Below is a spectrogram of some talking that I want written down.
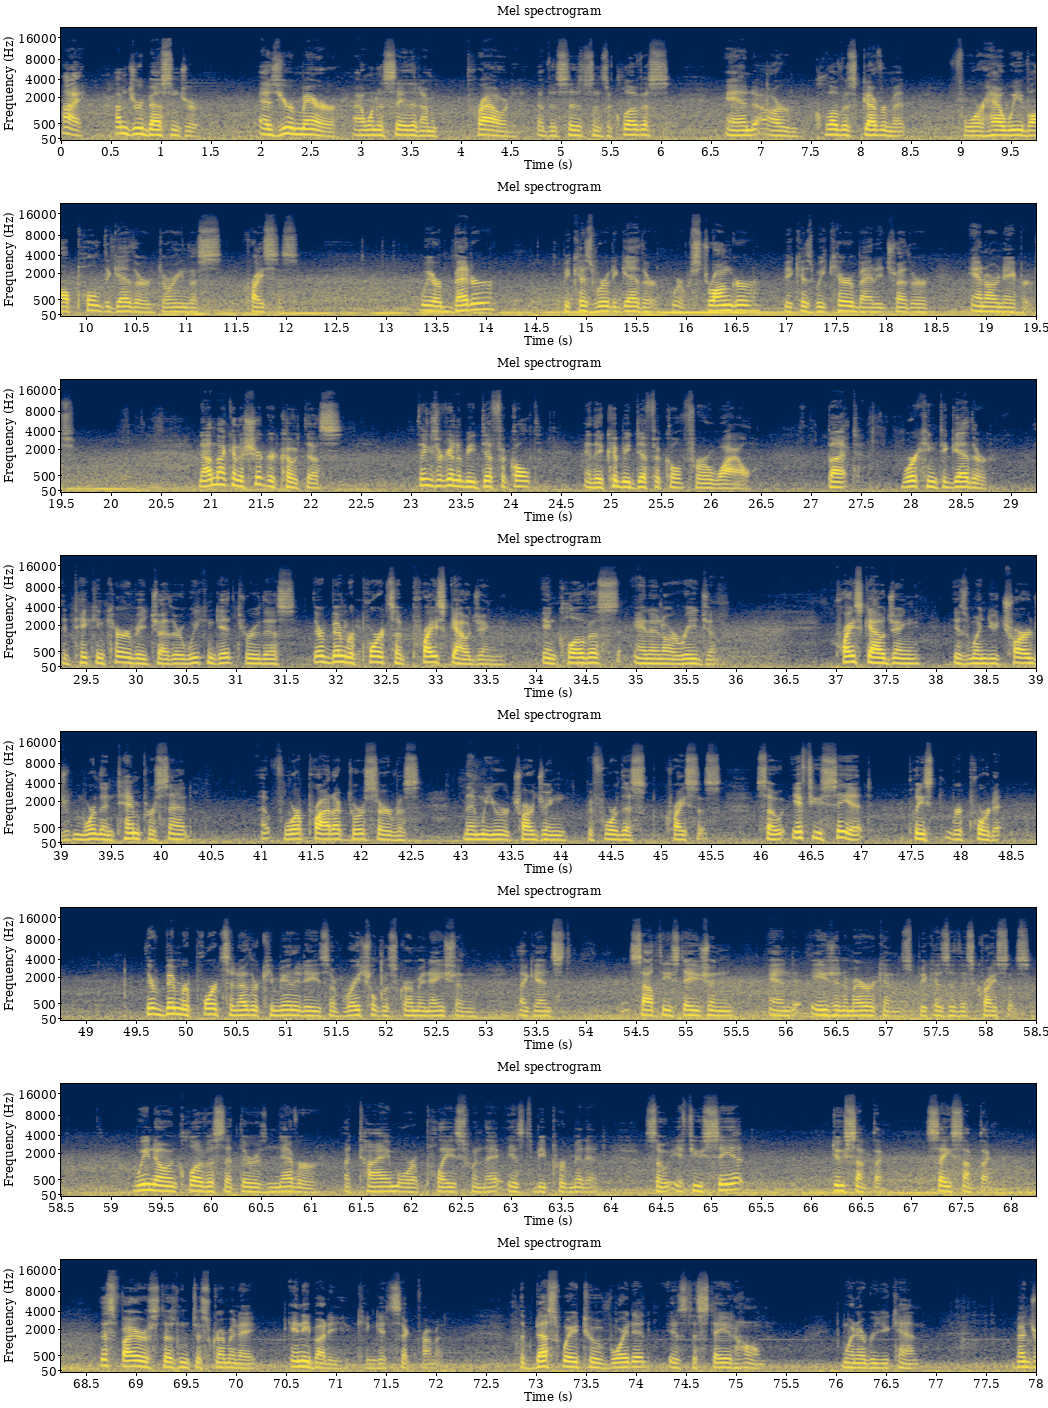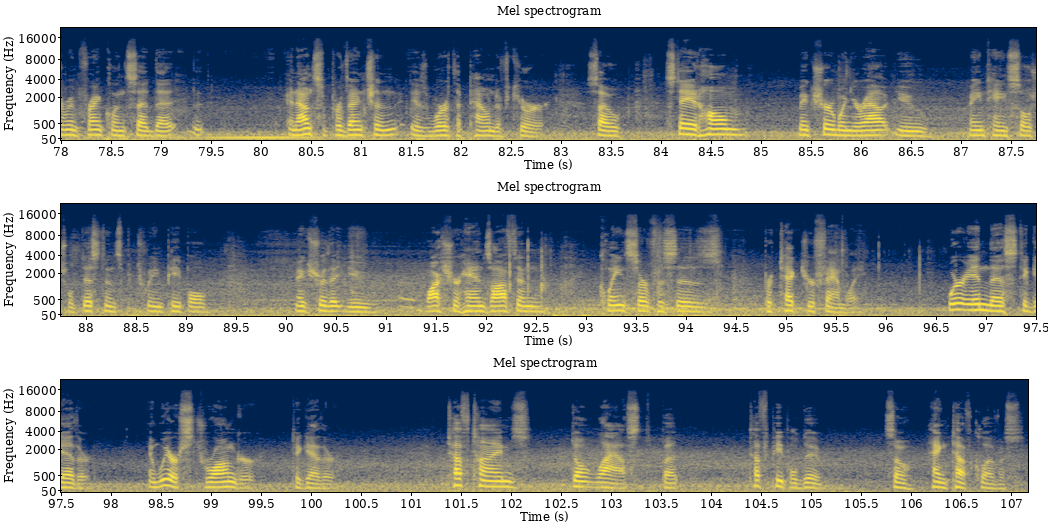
Hi, I'm Drew Bessinger. As your mayor, I want to say that I'm proud of the citizens of Clovis and our Clovis government for how we've all pulled together during this crisis. We are better because we're together. We're stronger because we care about each other and our neighbors. Now, I'm not going to sugarcoat this. Things are going to be difficult, and they could be difficult for a while. But working together and taking care of each other, we can get through this. There have been reports of price gouging in Clovis and in our region. Price gouging is when you charge more than 10% for a product or service than we were charging before this crisis. So if you see it, please report it. There have been reports in other communities of racial discrimination against Southeast Asian and Asian Americans because of this crisis. We know in Clovis that there is never a time or a place when that is to be permitted. So if you see it, do something, say something. This virus doesn't discriminate. Anybody can get sick from it. The best way to avoid it is to stay at home whenever you can. Benjamin Franklin said that an ounce of prevention is worth a pound of cure. So stay at home, make sure when you're out you maintain social distance between people, make sure that you wash your hands often, clean surfaces, protect your family. We're in this together and we are stronger together. Tough times don't last, but tough people do. So hang tough, Clovis.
